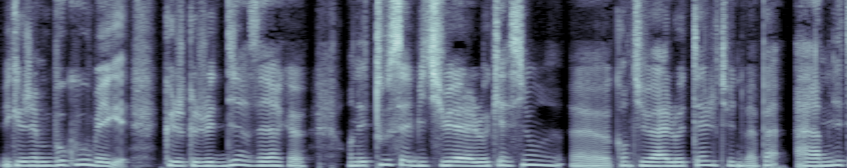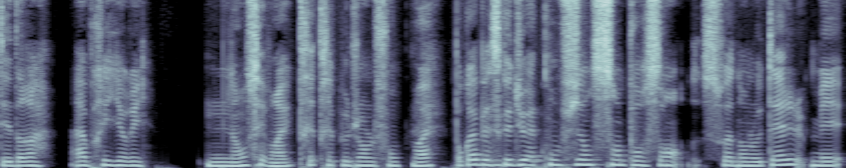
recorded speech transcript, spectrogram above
mais que j'aime beaucoup, mais que, que, je vais te dire, c'est-à-dire qu'on est tous habitués à la location. Euh, quand tu vas à l'hôtel, tu ne vas pas amener tes draps, a priori. Non, c'est vrai. Très très peu de gens le font. Ouais. Pourquoi? Parce que tu as confiance 100% soit dans l'hôtel, mais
